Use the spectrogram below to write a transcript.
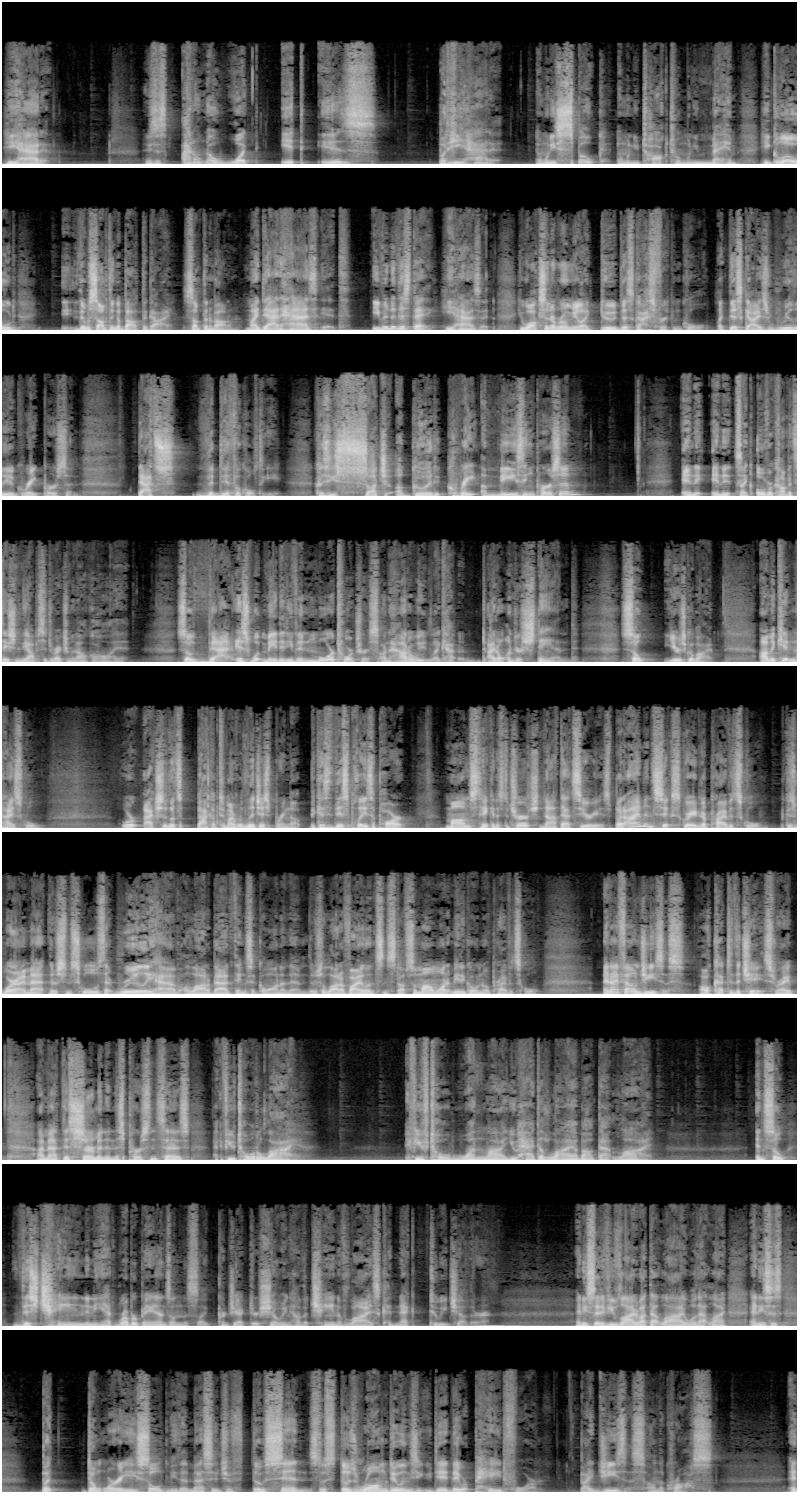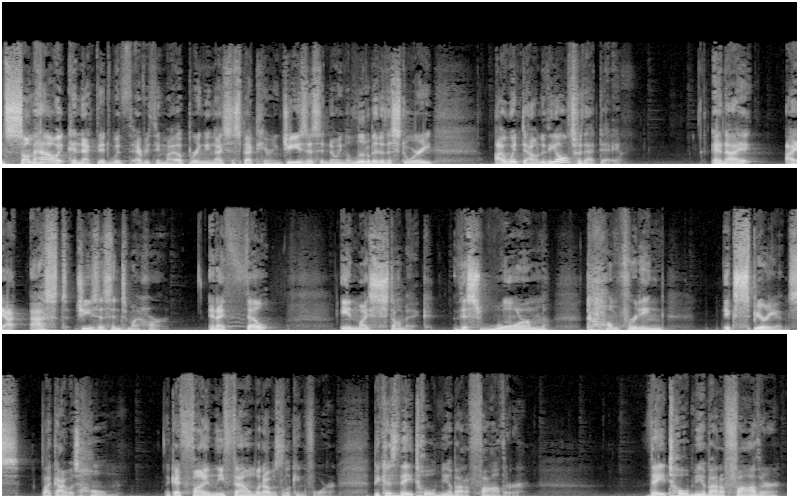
he had it. And he says i don't know what it is but he had it. And when he spoke and when you talked to him when you met him he glowed. There was something about the guy something about him. My dad has it. Even to this day he has it. He walks in a room you're like dude this guy's freaking cool. Like this guy's really a great person. That's the difficulty because he's such a good, great, amazing person. And, and it's like overcompensation in the opposite direction when alcohol hit. So that is what made it even more torturous on how do we, like, how, I don't understand. So years go by. I'm a kid in high school. Or actually, let's back up to my religious bring up because this plays a part. Mom's taking us to church, not that serious. But I'm in sixth grade at a private school because where I'm at, there's some schools that really have a lot of bad things that go on in them. There's a lot of violence and stuff. So mom wanted me to go into a private school. And I found Jesus. I'll cut to the chase, right? I'm at this sermon and this person says, If you told a lie, if you've told one lie, you had to lie about that lie. And so this chain, and he had rubber bands on this like projector showing how the chain of lies connect to each other. And he said, if you've lied about that lie, well, that lie. And he says, but don't worry, he sold me the message of those sins, those, those wrongdoings that you did, they were paid for by Jesus on the cross. And somehow it connected with everything my upbringing, I suspect, hearing Jesus and knowing a little bit of the story. I went down to the altar that day and I I asked Jesus into my heart, and I felt in my stomach this warm, comforting experience like I was home. Like I finally found what I was looking for because they told me about a father. They told me about a father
